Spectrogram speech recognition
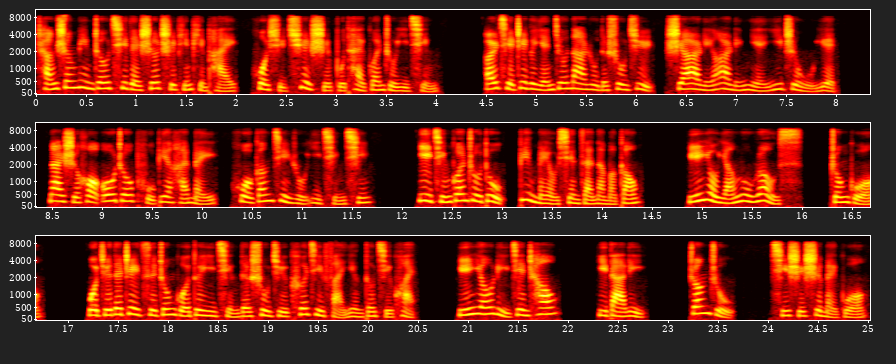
长生命周期的奢侈品品牌或许确实不太关注疫情，而且这个研究纳入的数据是二零二零年一至五月，那时候欧洲普遍还没或刚进入疫情期，疫情关注度并没有现在那么高。云友杨璐 Rose，中国，我觉得这次中国对疫情的数据科技反应都极快。云友李建超，意大利，庄主，其实是美国，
